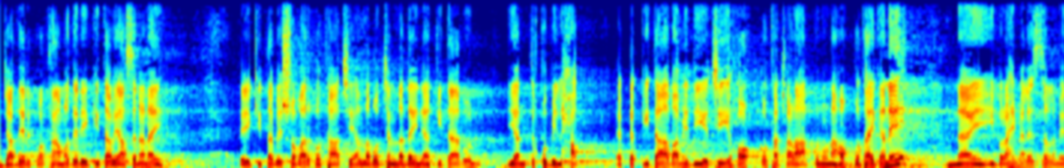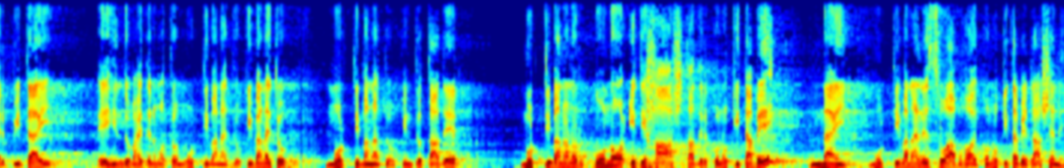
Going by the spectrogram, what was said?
যাদের কথা আমাদের এই কিতাবে আছে না নাই? এই কিতাবে সবার কথা আছে। আল্লাহ বলছেন, লাদাইনা কিতাবুন ইয়ান্তকবিল হক। একটা কিতাব আমি দিয়েছি, হক কথা ছাড়া, কোনো না হক কথা এখানে নাই। ইব্রাহিম আলাইসাল্লামের পিতাই এই হিন্দু ভাইদের মতো মূর্তি বানাইতো কি বানাইতো মূর্তি বানাতো। কিন্তু তাদের মূর্তি বানানোর কোনো ইতিহাস তাদের কোনো কিতাবে নাই। মূর্তি বানালে সোয়াব হয়, কোনো কিতাবে এটা আসেনি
